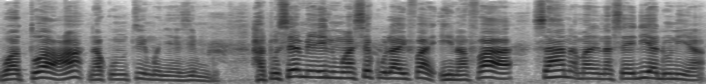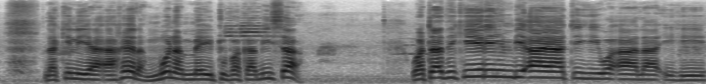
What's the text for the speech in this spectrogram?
wa taa na kumtii Mwenyezi Mungu. Hatusemi ilmu ya sekula ifai, inafaa sana, maana inasaidia dunia, lakini ya akhera mbona mmeitupa kabisa? Watadhikirihim biayatihi wa alaihi,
